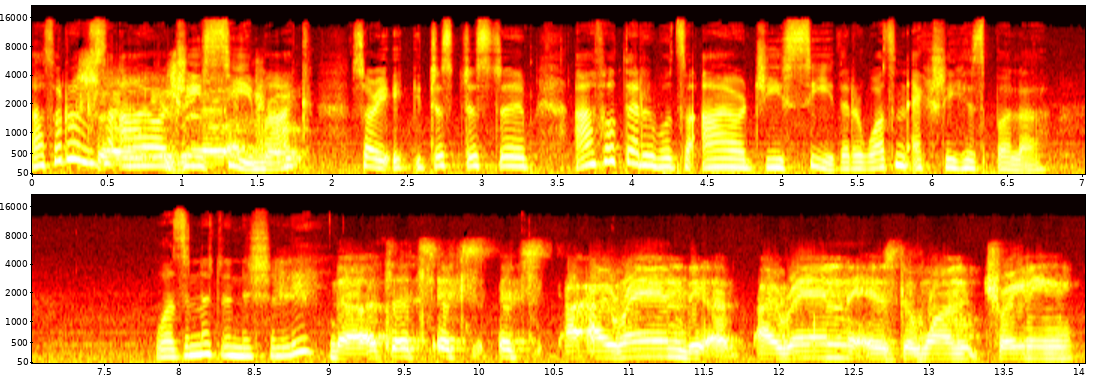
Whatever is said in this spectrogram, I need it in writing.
I thought it was so the IRGC, Mike. Sorry, just just uh, I thought that it was the IRGC, that it wasn't actually Hezbollah. Wasn't it initially? No, it's it's it's, it's Iran. The uh, Iran is the one training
